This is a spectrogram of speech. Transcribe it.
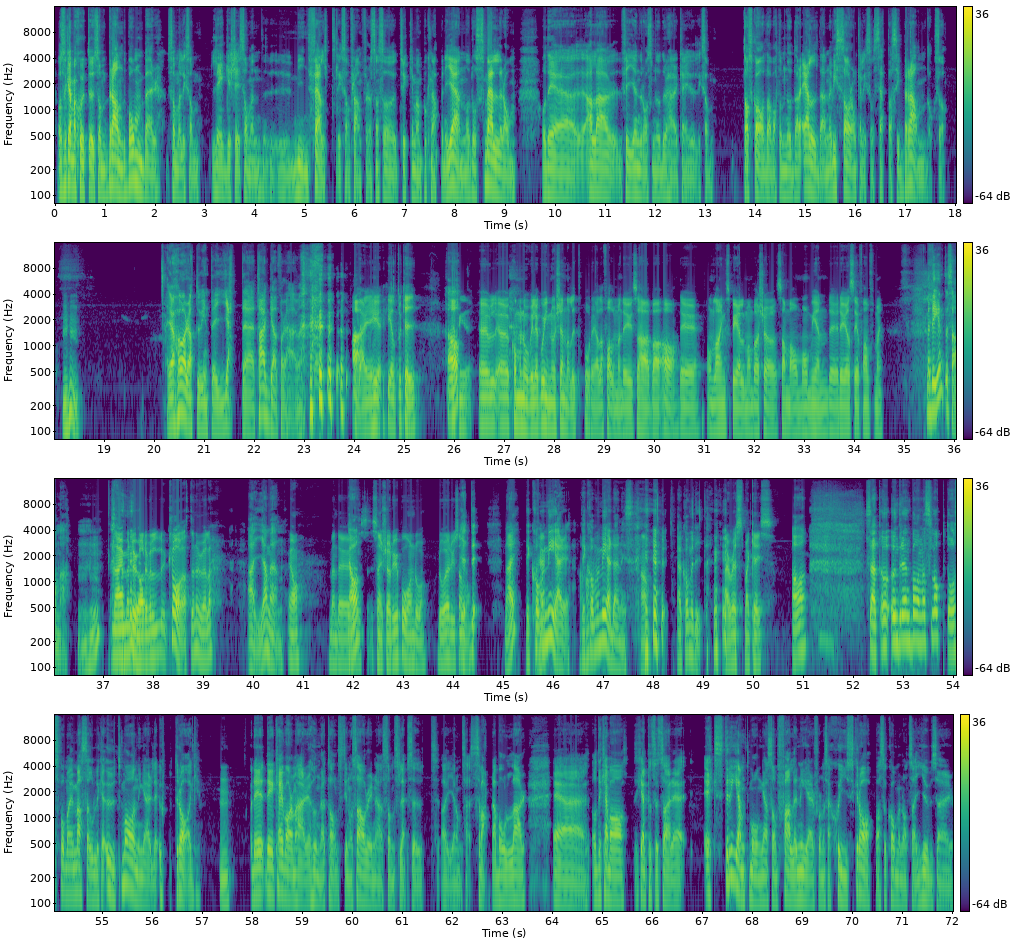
Och så kan man skjuta ut som brandbomber som man liksom lägger sig som en eh, minfält liksom framför och sen så trycker man på knappen igen och då smäller de. Och det är, alla fiender då som nuddar det här kan ju liksom ta skada av att de nuddar elden, men vissa av dem kan liksom sättas i brand också. Mhm. Jag hör att du inte är jättetaggad för det här. Nej, he helt okej. ja, Jag, kommer nog vilja gå in och känna lite på det i alla fall. Men det är ju så här bara, ja, det är online-spel. Man bara kör samma om och om igen. Det är det jag ser framför mig. men det är inte samma. Mhm. Nej, men du hade väl klarat det nu eller? Jajamän. Ja. Men det, Ja. sen kör du ju på ändå. Då är det ju samma. Det, nej, det kommer Nej. mer. Det Jaha. kommer mer Dennis. Ja. Jag kommer dit. I rest my case. ja. Så att under en banas lopp då så får man ju massa olika utmaningar eller uppdrag. Mm. Och det, det kan ju vara de här hundratals dinosaurierna som släpps ut genom svarta bollar. Eh, och det kan vara, helt plötsligt så är det extremt många som faller ner från en så här skyskrapa så kommer något så här ljus så här,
